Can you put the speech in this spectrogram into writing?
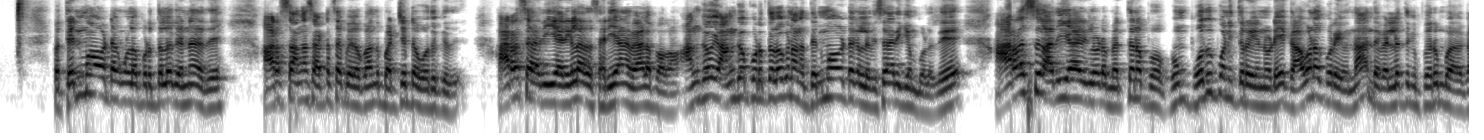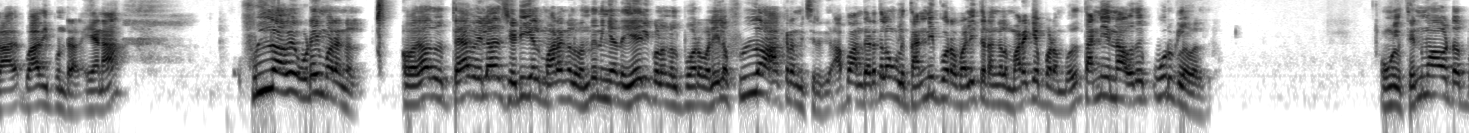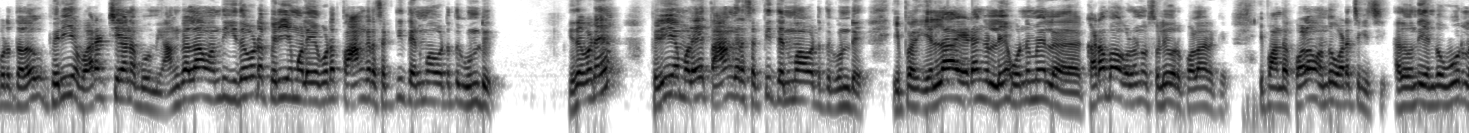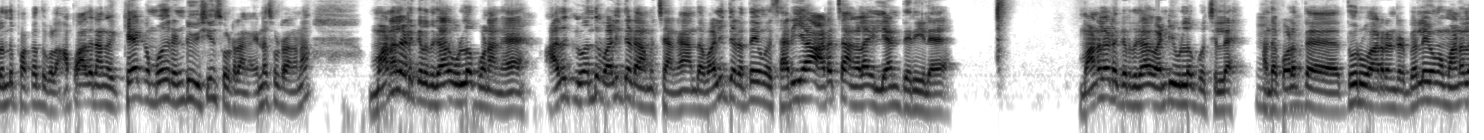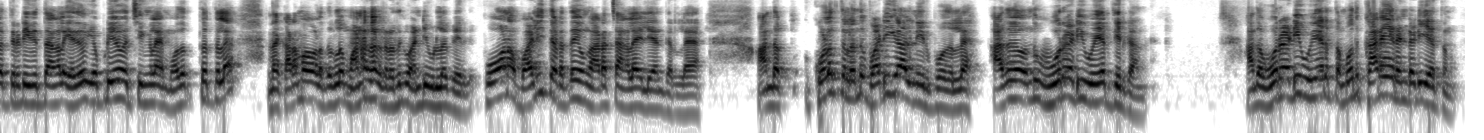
இப்போ தென் மாவட்டங்களை பொறுத்தளவுக்கு என்ன அது? அரசாங்கம் சட்டசபையில் உட்காந்து பட்ஜெட்டை ஒதுக்குது. அரசு அதிகாரிகள் அதை சரியான வேலை பார்க்கணும். அங்கே அங்கே பொறுத்தளவுக்கு நாங்கள் தென் மாவட்டங்களில் விசாரிக்கும் பொழுது அரசு அதிகாரிகளோட மெத்தன போக்கும் பொதுப்பணித்துறையினுடைய கவனக்குறைவும் தான் இந்த வெள்ளத்துக்கு பெரும் கா- பாதிப்புன்றாங்க. ஏன்னா ஃபுல்லாகவே உடைமரங்கள் அதாவது தேவையில்லாத செடிகள் மரங்கள் வந்து நீங்கள் அந்த ஏரி குளங்கள் போகிற வழியில் ஃபுல்லாக ஆக்கிரமிச்சிருக்கு. அப்போ அந்த இடத்துல உங்களுக்கு தண்ணி போகிற வழித்தடங்கள் மறைக்கப்படும் போது தண்ணி என்ன ஆகுது? ஊருக்குள்ளே வருது. உங்களுக்கு தென் மாவட்டத்தை பொறுத்தளவு பெரிய வறட்சியான பூமி. அங்கெல்லாம் வந்து இதை விட பெரிய மலையை கூட தாங்குற சக்தி தென் மாவட்டத்துக்கு உண்டு. இதை விட பெரிய மலையை தாங்குற சக்தி தென் மாவட்டத்துக்கு உண்டு. இப்போ எல்லா இடங்கள்லையும் ஒன்றுமே இல்லை கடம்பா குளம்னு சொல்லி ஒரு குளம் இருக்குது இப்போ அந்த குளம் வந்து உடச்சிக்கிச்சு. அது வந்து எங்கள் ஊர்லேருந்து பக்கத்து குளம். அப்போ அதை நாங்கள் கேட்கும்போது ரெண்டு விஷயம் சொல்கிறாங்க என்ன சொல்கிறாங்கன்னா மணல் எடுக்கிறதுக்காக உள்ளே போனாங்க. அதுக்கு வந்து வழித்தடம் அமைச்சாங்க. அந்த வழித்தடத்தை இவங்க சரியாக அடைச்சாங்களா இல்லையான்னு தெரியல. மணல் எடுக்கிறதுக்காக வண்டி உள்ளே போச்சுல்ல? அந்த குளத்தை தூர்வாரன்ற பேர்ல இவங்க மணலை திருடி வித்தாங்களா. ஏதோ எப்படியோ வச்சுங்களேன். மொத்தத்துல அந்த கடம்பா குளத்துக்குள்ள மணல் அள்ளுறதுக்கு வண்டி உள்ள போயிருக்கு. போன வழித்தடத்தை இவங்க அடைச்சாங்களா இல்லையான்னு தெரியல. அந்த குளத்துல இருந்து வடிகால் நீர் போகுதுல்ல அதை வந்து ஒரு அடி உயர்த்தியிருக்காங்க. அந்த ஒரு அடி உயர்த்தும் போது கரையை ரெண்டு அடி ஏற்றணும்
